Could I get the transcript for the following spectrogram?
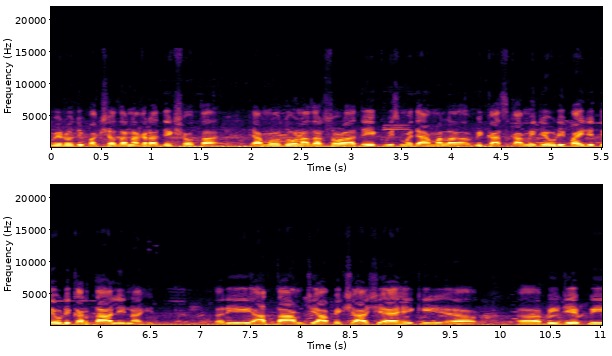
विरोधी पक्षाचा नगराध्यक्ष होता. त्यामुळे दोन हजार सोळा ते एकवीसमध्ये आम्हाला विकास कामे जेवढी पाहिजे तेवढी करता आली नाहीत. तरी आत्ता आमची अपेक्षा अशी आहे की बी जे पी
